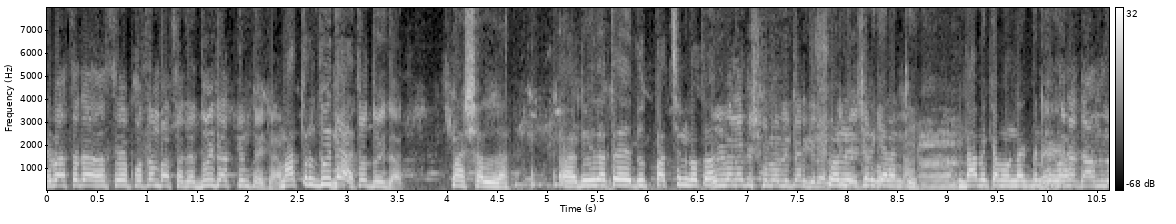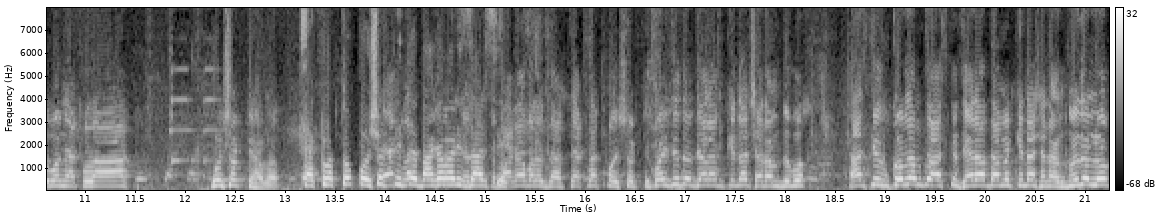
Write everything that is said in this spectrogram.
এই বাচ্চাটা হচ্ছে প্রথম বাচ্চাটা দুই দাঁত কিন্তু এটা। মাত্র দুই দাঁত? মাত্র দুই দাঁত। মাশাল্লাহ। দুই দাঁতে দুধ পাচ্ছেন কত? দুই বেলাতে ষোলো লিটার ষোলো লিটার গ্যারান্টি দামে কেমন এবারে দাম নেবেন এক লাখ। পঁয়ষট্টি হাজার। এক লক্ষ পঁয়ষট্টিতে বাঘাবাড়ি জার্সি। বাঘাবাড়ি জার্সি এক লাখ পঁয়ষট্টি। কইছি তো যেরাম কিনা সেরাম দেবো। আজকে করলাম তো আজকে যেরাম দামে কিনা সেরাম। দুই লোক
